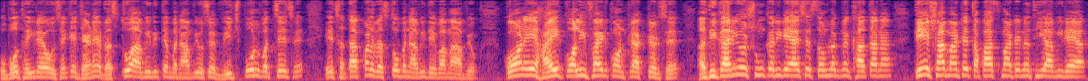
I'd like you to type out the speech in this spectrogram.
ઊભો થઈ રહ્યો છે કે જેણે રસ્તો આવી રીતે બનાવ્યો છે વીજપોલ વચ્ચે છે, એ છતાં પણ રસ્તો બનાવી દેવામાં આવ્યો. કોણ એ હાઈ ક્વોલિફાઈડ કોન્ટ્રાક્ટર છે? અધિકારીઓ શું કરી રહ્યા છે સંલગ્ન ખાતાના? તે શા માટે તપાસ માટે નથી આવી રહ્યા?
